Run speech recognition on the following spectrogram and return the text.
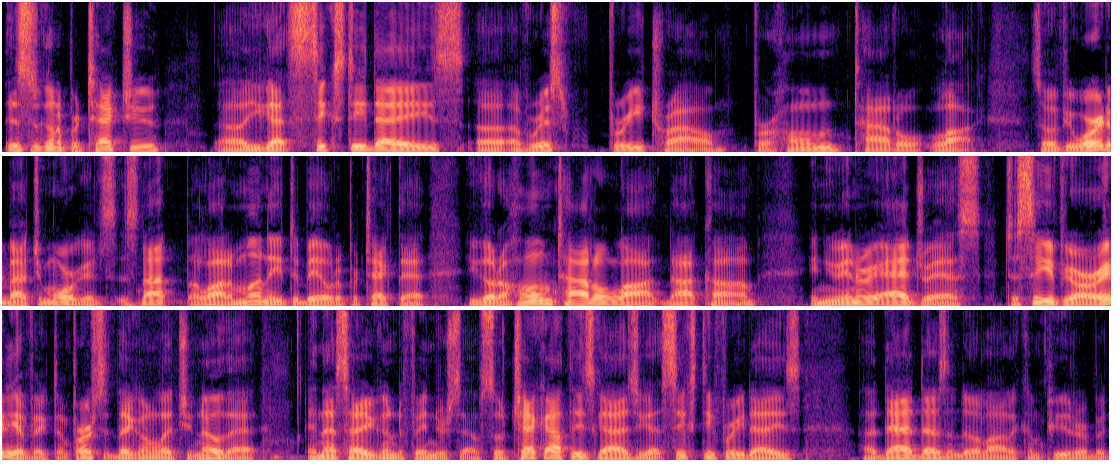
this is going to protect you. Uh, you got 60 days uh, of risk free trial for home title lock. So if you're worried about your mortgage, it's not a lot of money to be able to protect that. You go to hometitlelock.com and you enter your address to see if you're already a victim. First, they're going to let you know that, and that's how you're going to defend yourself. So check out these guys. You got 60 free days. Uh, Dad doesn't do a lot of computer, but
